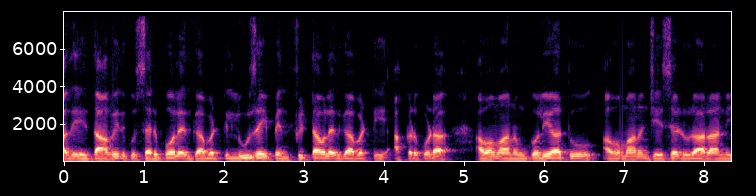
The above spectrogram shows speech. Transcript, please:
అది దావేదికు సరిపోలేదు కాబట్టి లూజ్ అయిపోయింది ఫిట్ అవ్వలేదు కాబట్టి అక్కడ కూడా అవమానం గొలియాతు అవమానం చేశాడు. రారా నీ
